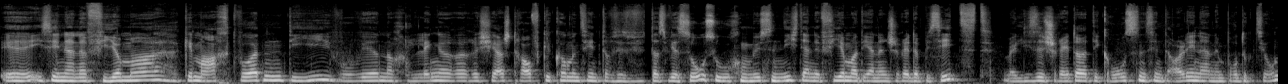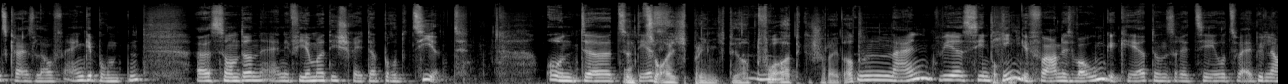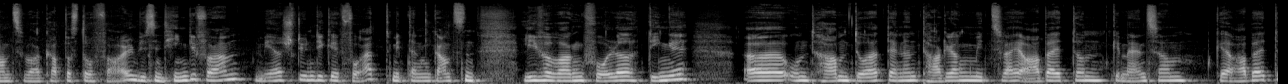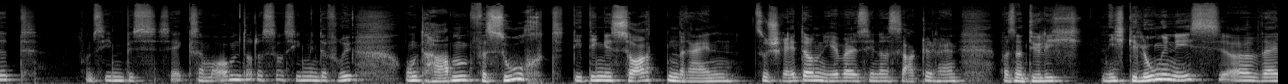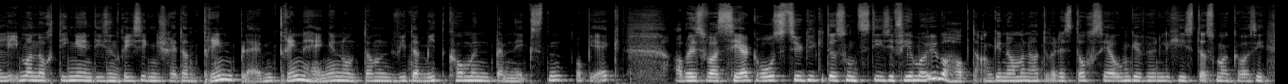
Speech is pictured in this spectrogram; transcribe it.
ist in einer Firma gemacht worden, die, wo wir nach längerer Recherche draufgekommen sind, dass, dass wir so suchen müssen, nicht eine Firma, die einen Schredder besitzt, weil diese Schredder, die großen, sind alle in einen Produktionskreislauf eingebunden, äh, sondern eine Firma, die Schredder produziert. Und, äh, zu, und zu euch bringt. Ihr habt vor Ort geschreddert? Nein, wir sind Doch hingefahren. Nicht. Es war umgekehrt. Unsere CO2-Bilanz war katastrophal. Wir sind hingefahren, mehrstündige Fahrt mit einem ganzen Lieferwagen voller Dinge äh, und haben dort einen Tag lang mit zwei Arbeitern gemeinsam gearbeitet von sieben bis sechs am Abend oder so, sieben in der Früh, und haben versucht, die Dinge sortenrein zu schreddern, jeweils in einen Sackel rein, was natürlich nicht gelungen ist, äh, weil immer noch Dinge in diesen riesigen Schreddern drin bleiben, drin hängen und dann wieder mitkommen beim nächsten Objekt. Aber es war sehr großzügig, dass uns diese Firma überhaupt angenommen hat, weil es doch sehr ungewöhnlich ist, dass man quasi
